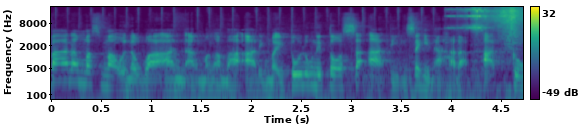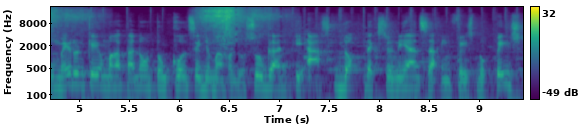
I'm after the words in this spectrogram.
para mas maunawaan ang mga maaaring maitulong nito sa atin sa hinaharap. At kung meron kayong mga tanong tungkol sa inyong mga kalusugan, i-ask Doc Dex na yan sa aking Facebook page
